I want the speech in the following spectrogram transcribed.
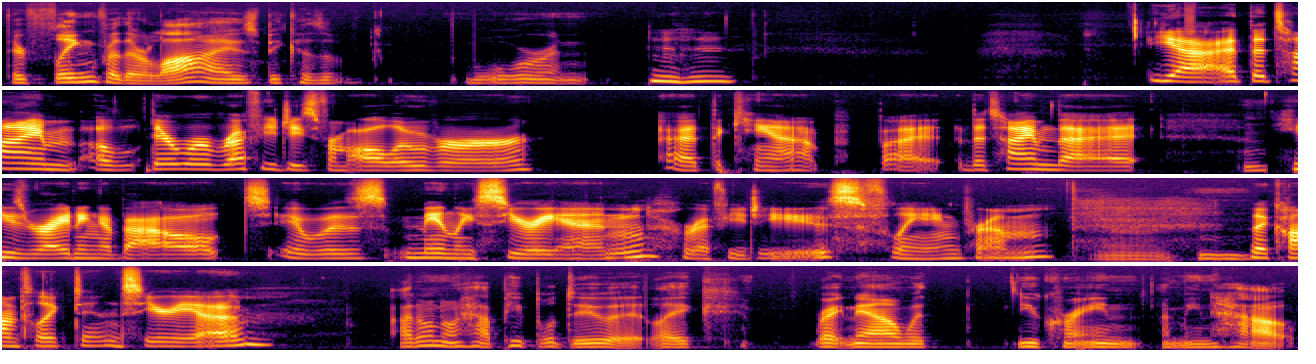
they're fleeing for their lives because of war and Mm-hmm. Yeah, at the time, uh, there were refugees from all over at the camp, but the time that mm-hmm. he's writing about, it was mainly Syrian mm-hmm. refugees fleeing from mm-hmm. the conflict in Syria. I don't know how people do it. Like right now with Ukraine, I mean, how,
